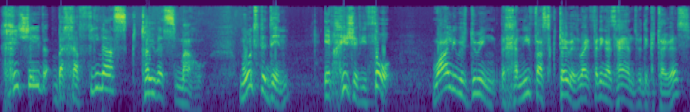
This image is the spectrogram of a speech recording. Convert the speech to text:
Chishev b'chafinas ktoives mahu. What's the din if Chishev he thought while he was doing the chanifas ktoives, right, filling his hands with the ktoives,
